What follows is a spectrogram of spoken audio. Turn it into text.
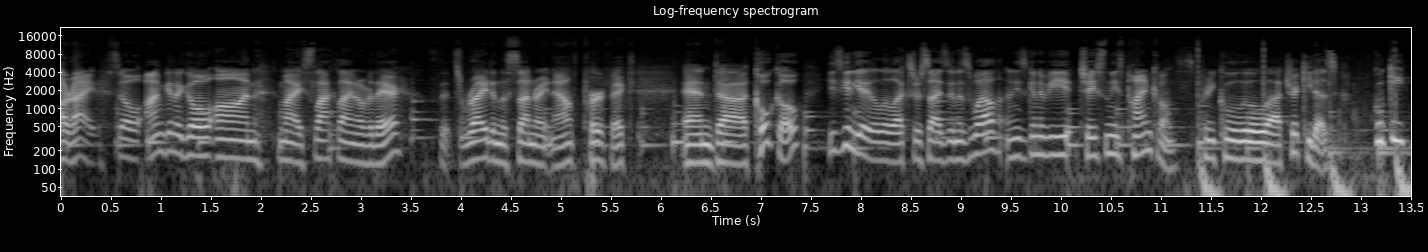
All right, so I'm gonna go on my slack line over there. It's right in the sun right now, it's perfect. And uh, Coco, he's gonna get a little exercise in as well, and he's gonna be chasing these pine cones. It's a pretty cool little uh, trick he does. Cookie.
